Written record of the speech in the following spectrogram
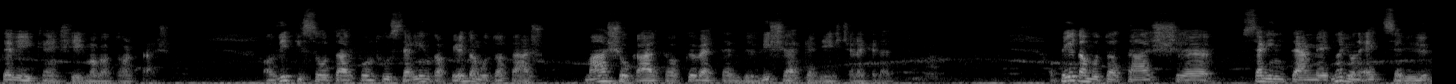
tevékenység, magatartás. A wikiszotar.hu szerint a példamutatás mások által követendő viselkedés cselekedet. A példamutatás szerintem egy nagyon egyszerű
